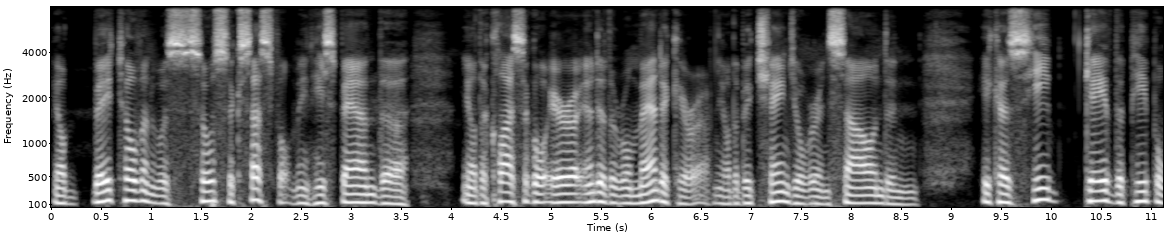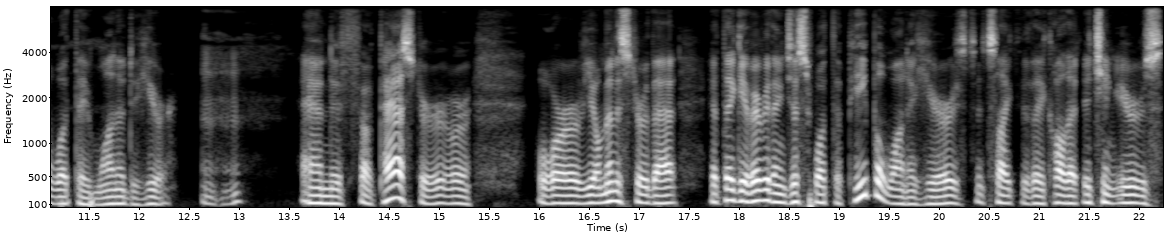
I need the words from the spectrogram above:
You know, Beethoven was so successful. I mean, he spanned the you know the classical era into the romantic era. You know, the big changeover in sound and because he gave the people what they wanted to hear. hmm And if a pastor or or you know minister that if they give everything just what the people want to hear, it's, it's like they call that itching ears.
